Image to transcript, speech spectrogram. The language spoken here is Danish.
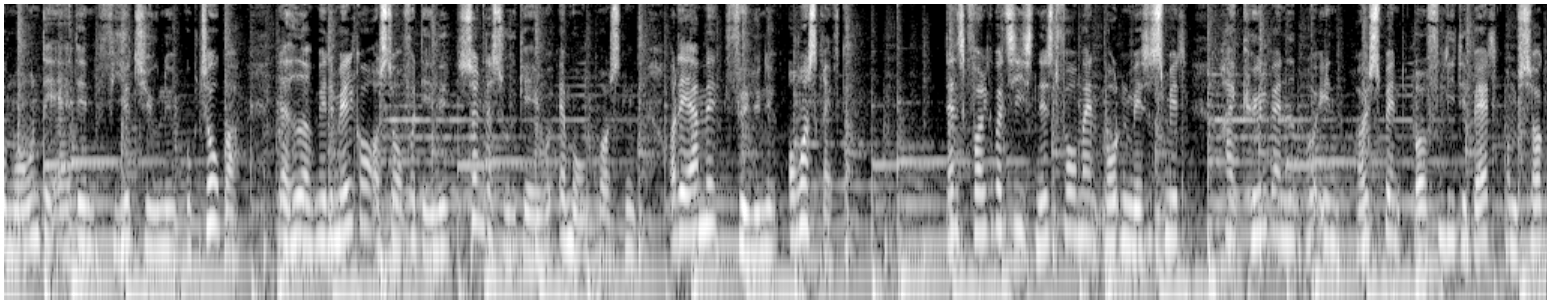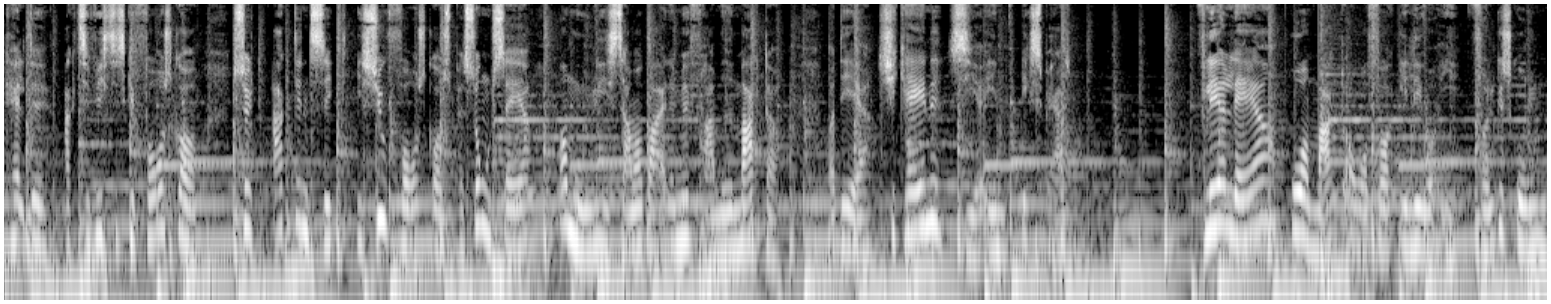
Godmorgen, det er den 24. oktober. Jeg hedder Mette Melgaard og står for denne søndagsudgave af Morgenposten. Og det er med følgende overskrifter. Dansk Folkepartis næstformand Morten Messerschmidt har i kølvandet på en højspændt offentlig debat om såkaldte aktivistiske forskere søgt agtindsigt i syv forskers personsager og mulige samarbejde med fremmede magter. Og det er chikane, siger en ekspert. Flere lærere bruger magt over for elever i folkeskolen.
